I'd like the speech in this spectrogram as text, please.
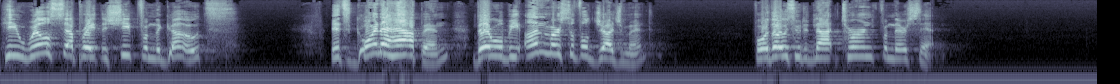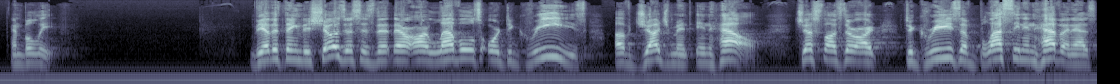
He will separate the sheep from the goats. It's going to happen. There will be unmerciful judgment for those who did not turn from their sin and believe. The other thing this shows us is that there are levels or degrees of judgment in hell. Just as there are degrees of blessing in heaven, as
